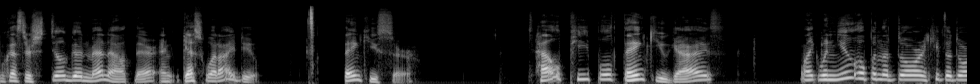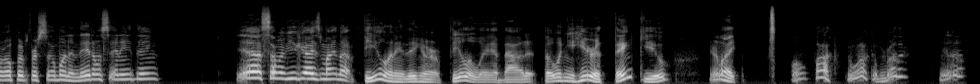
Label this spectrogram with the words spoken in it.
Because there's still good men out there, and guess what I do? Thank you, sir. Tell people thank you, guys. Like when you open the door and keep the door open for someone and they don't say anything, yeah, some of you guys might not feel anything or feel a way about it, but when you hear a thank you, you're like, oh, fuck, you're welcome, brother. You know?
